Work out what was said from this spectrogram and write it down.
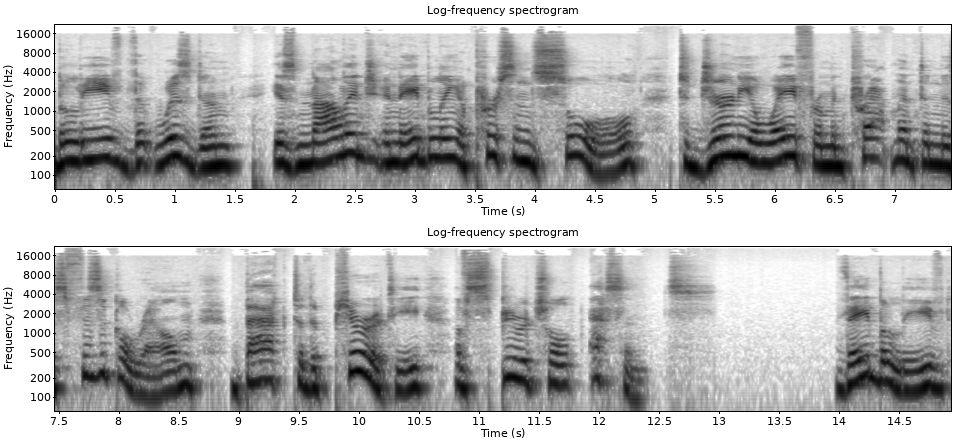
believed that wisdom is knowledge enabling a person's soul to journey away from entrapment in this physical realm back to the purity of spiritual essence. They believed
